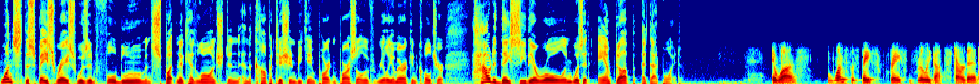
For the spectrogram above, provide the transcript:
Once the space race was in full bloom and Sputnik had launched and, and the competition became part and parcel of really American culture, how did they see their role and was it amped up at that point? It was. Once the space race really got started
